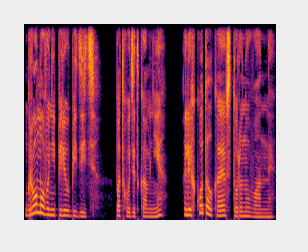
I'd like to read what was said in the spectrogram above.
Громова не переубедить. Подходит ко мне, легко толкая в сторону ванны.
